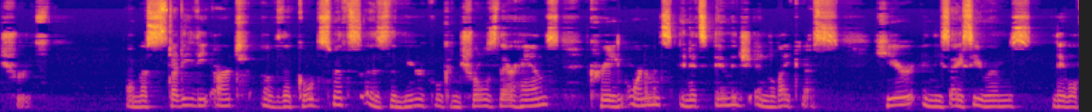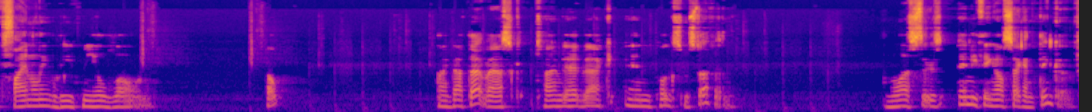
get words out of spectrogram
truth. I must study the art of the goldsmiths as the miracle controls their hands, creating ornaments in its image and likeness. Here, in these icy rooms, they will finally leave me alone. Oh. I got that mask. Time to head back and plug some stuff in. Unless there's anything else I can think of.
